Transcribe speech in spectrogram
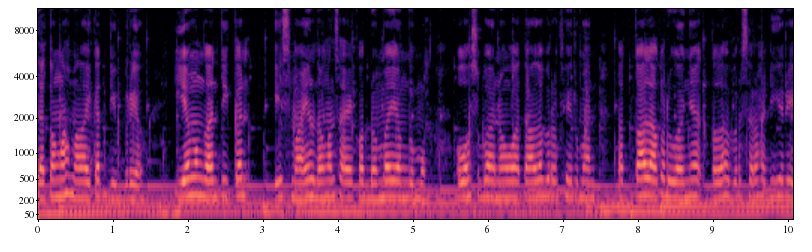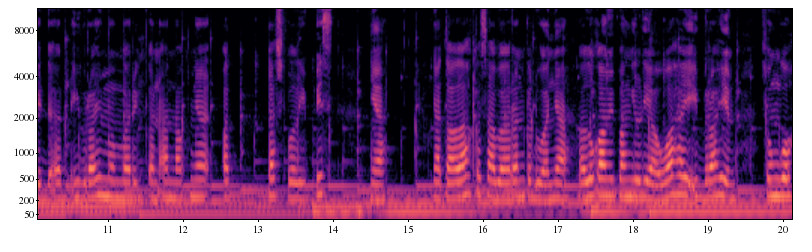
datanglah malaikat Jibril. Ia menggantikan Ismail dengan seekor domba yang gemuk. Allah Subhanahu wa taala berfirman, tatkala keduanya telah berserah diri dan Ibrahim memberikan anaknya atas pelipisnya. Nyatalah kesabaran keduanya. Lalu kami panggil dia, "Wahai Ibrahim, sungguh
